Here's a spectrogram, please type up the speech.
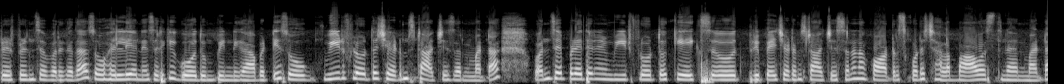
ప్రిఫరెన్స్ ఇవ్వరు కదా. సో హెల్దీ అనేసరికి గోధుమ పిండి కాబట్టి సో వీట్ ఫ్లోర్తో చేయడం స్టార్ట్ చేశాను అనమాట వన్స్ ఎప్పుడైతే నేను వీట్ ఫ్లోర్తో కేక్స్ ప్రిపేర్ చేయడం స్టార్ట్ చేశానో నాకు ఆర్డర్స్ కూడా చాలా బాగా వస్తున్నాయి అనమాట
